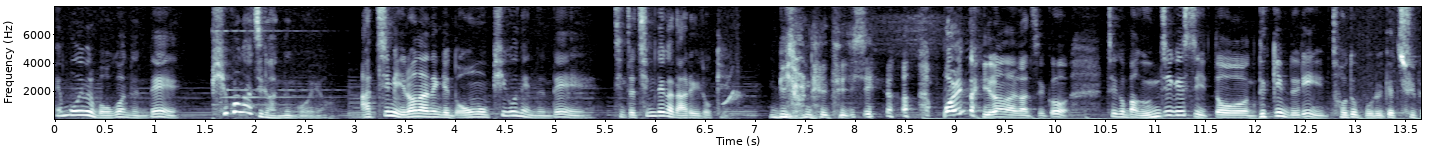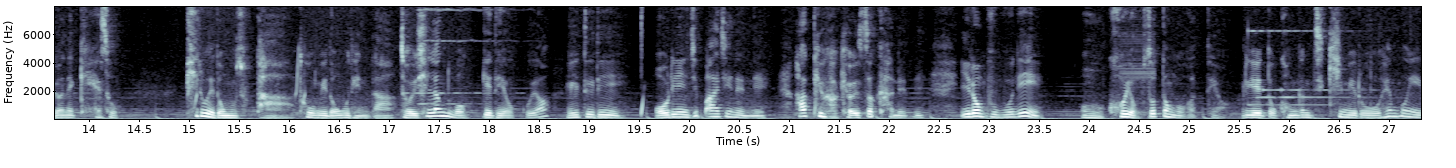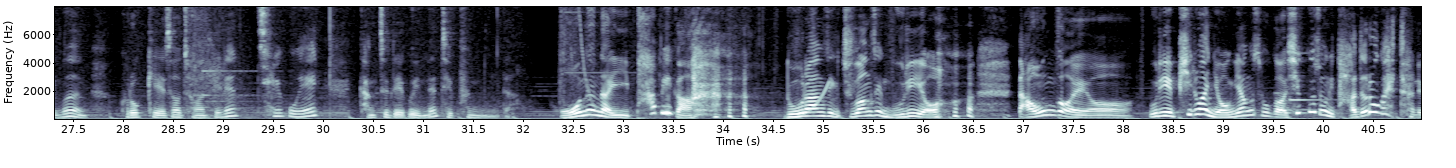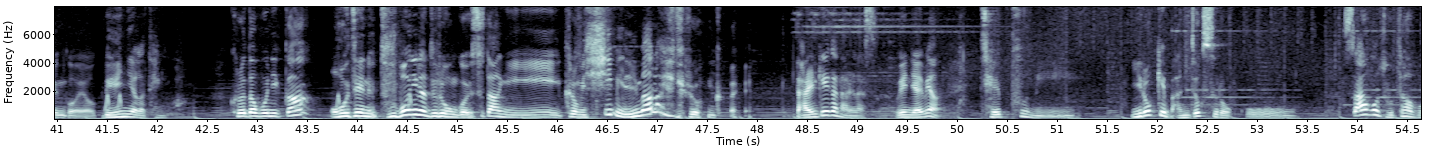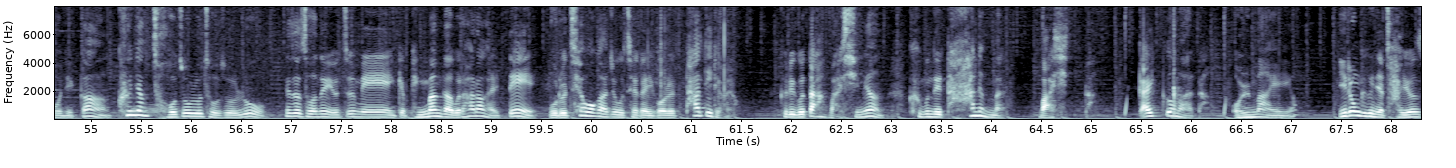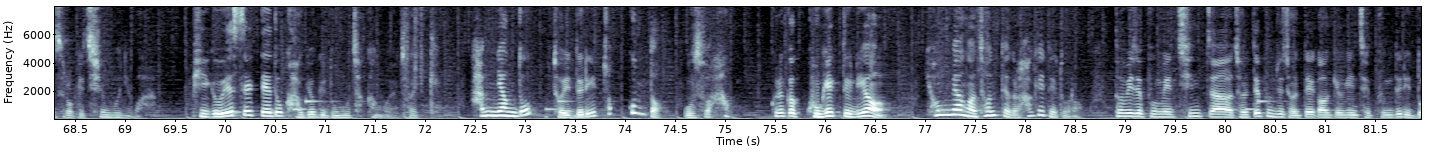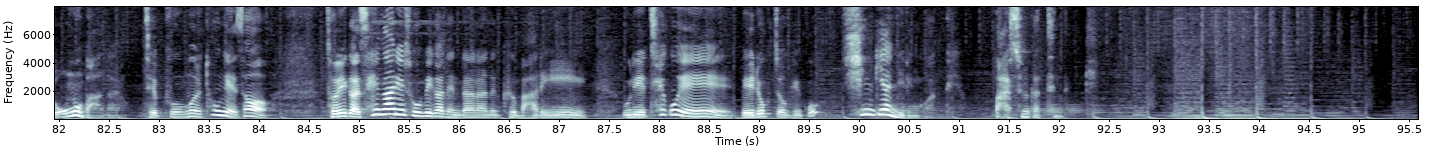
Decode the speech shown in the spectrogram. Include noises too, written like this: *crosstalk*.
해모임을 먹었는데 피곤하지가 않는 거예요. 아침에 일어나는 게 너무 피곤했는데 진짜 침대가 나를 이렇게 *laughs* 밀어내듯이 *laughs* 뻘떡 일어나가지고 제가 막 움직일 수 있던 느낌들이 저도 모르게 주변에 계속 피로에 너무 좋다. 도움이 너무 된다. 저희 신랑도 먹게 되었고요. 애들이 어린이집 빠지는 일, 학교가 *laughs* 결석하는 일, 이런 부분이 어, 거의 없었던 것 같아요. 우리의 또 건강 지킴이로 해모임은 그렇게 해서 저한테는 최고의 강추되고 있는 제품입니다. 어느 날 이 파비가 *laughs* 노란색, 주황색 물이요. *laughs* 나온 거예요. 우리의 필요한 영양소가 19종이 다 들어가 있다는 거예요. 매니아가 된 거야. 그러다 보니까 어제는 두 번이나 들어온 거예요, 수당이. 그러면 11만 원이 *laughs* 들어온 거예요. 날개가 달랐어요. 왜냐면 제품이 이렇게 만족스럽고 싸고 좋다 보니까 그냥 저절로 저절로 그래서 저는 요즘에 이렇게 백만갑을 하러 갈 때 물을 채워가지고 제가 이거를 타드려요. 그리고 딱 마시면 그분들이 다 하는 말 맛있다, 깔끔하다, 얼마예요? 이런 게 그냥 자연스럽게 질문이 와요. 비교했을 때도 가격이 너무 착한 거예요, 저에게. 함량도 저희들이 조금 더 우수하고. 그러니까 고객들이요, 현명한 선택을 하게 되더라고요. 더미 제품이 진짜 절대 품질 절대 가격인 제품들이 너무 많아요. 제품을 통해서 저희가 생활이 소비가 된다라는 그 말이 우리의 최고의 매력적이고 신기한 일인 것 같아요. 마술 같은 느낌.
